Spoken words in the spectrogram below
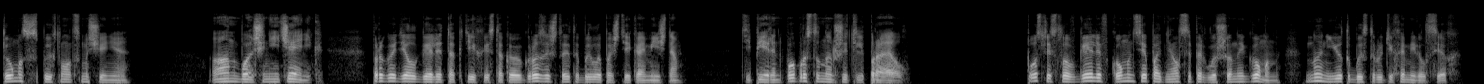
Томас вспыхнул от смущения. «Он больше не чайник», — прогудел Гэлли так тихо и с такой угрозой, что это было почти комично. «Теперь он попросту нарушитель правил». После слов Гелли в комнате поднялся приглушенный гомон, но Ньют быстро утихомирил всех.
